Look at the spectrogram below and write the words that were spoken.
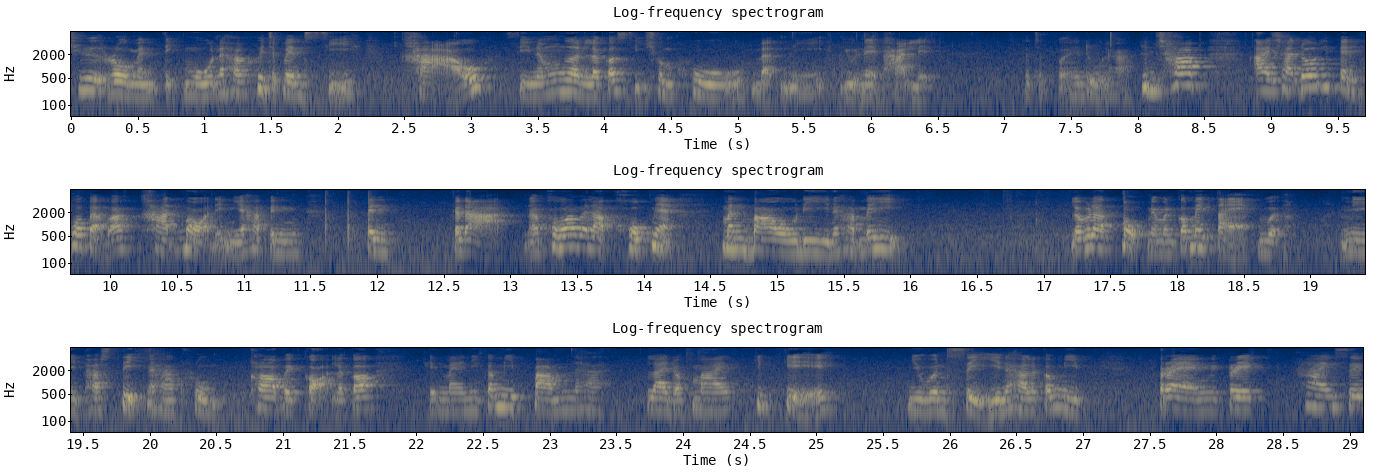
ชื่อ Romantic Mood นะคะ คือจะเป็นสีขาว สีน้ำเงิน แล้วก็สีชมพูแบบนี้อยู่ในพาเลตก็จะเปิดให้ดูนะคะพิมชอบอายแชโดว์ที่เป็นพวกแบบว่าคาร์ดบอร์ดอย่างเงี้ยค่ะเป็นเป็น กระดาษนะเพราะว่าเวลาพกเนี่ยมันเบาดีนะคะไม่ แล้วเวลาตกเนี่ยมันก็ไม่แตกด้วยมีพลาสติกนะคะคลุมครอบไปก่อนแล้วก็เห็นไหมนี่ก็มีปั๊มนะคะลายดอกไม้กิ๊บเก๋อยู่บนสีนะคะ แล้วก็มีแปรงเล็กๆให้ซึ่ง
